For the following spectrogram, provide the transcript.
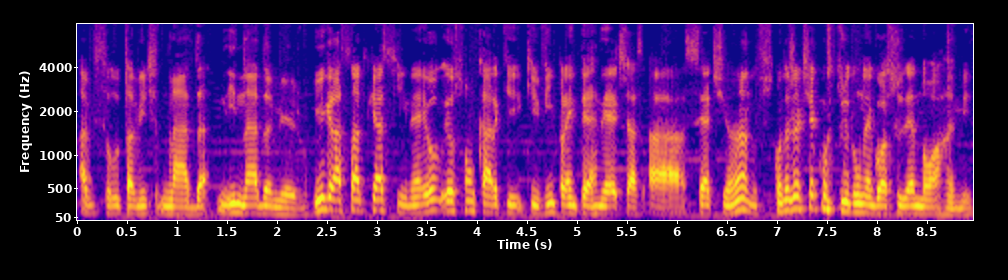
absolutamente nada, e nada mesmo. E o engraçado que é assim, né? Eu, eu sou um cara que, que vim pra internet há, há sete anos, quando eu já tinha construído um negócio enorme.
